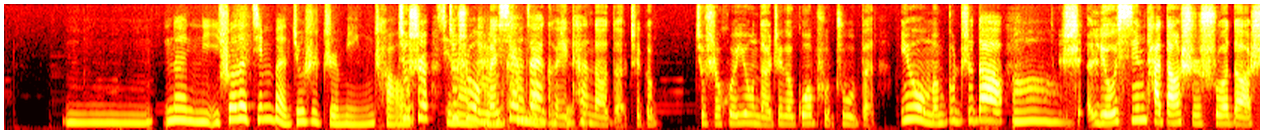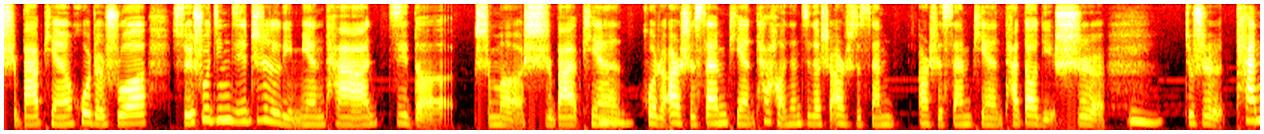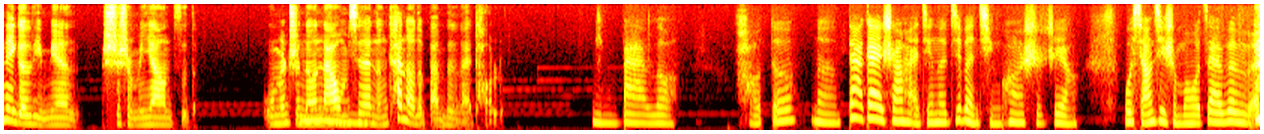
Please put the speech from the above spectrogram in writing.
嗯，那你说的金本就是指明朝，就是就是我们现在可以看到的这个，就是会用的这个郭璞注本，因为我们不知道哦，是刘歆他当时说的十八篇，或者说《隋书经籍志》里面他记的什么十八篇或者二十三篇，他好像记得是二十三二十三篇，他到底是嗯，就是他那个里面是什么样子的，我们只能拿我们现在能看到的版本来讨论。明白了，好的，那大概《山海经》的基本情况是这样。我想起什么，我再问问。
